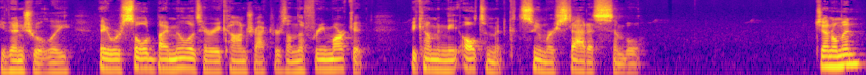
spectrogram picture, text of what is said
Eventually, they were sold by military contractors on the free market, becoming the ultimate consumer status symbol. Gentlemen,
